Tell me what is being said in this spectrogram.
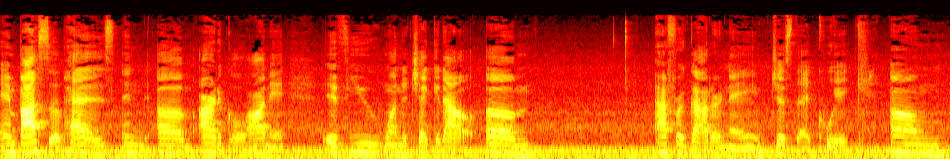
And Bossip has an um, article on it if you want to check it out. Um, I forgot her name just that quick. Um,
